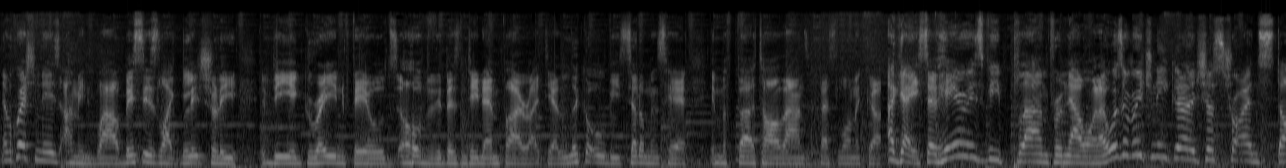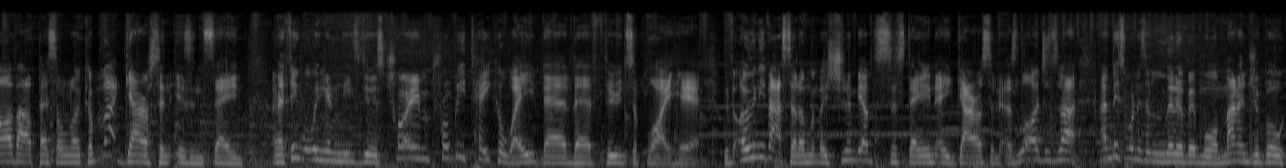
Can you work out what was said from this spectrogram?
Now, the question is, I mean, wow, this is like literally the grain fields of the Byzantine Empire right here. Look at all these settlements here in the fertile lands of Thessalonica. Okay, so here is the plan from now on. I was originally going to just try and starve out Thessalonica, but that garrison is insane. And I think what we're going to need to do is try and probably take away their, their food supply here. With only that settlement, they shouldn't be able to sustain a garrison as large as that, and this one is a little bit more manageable.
